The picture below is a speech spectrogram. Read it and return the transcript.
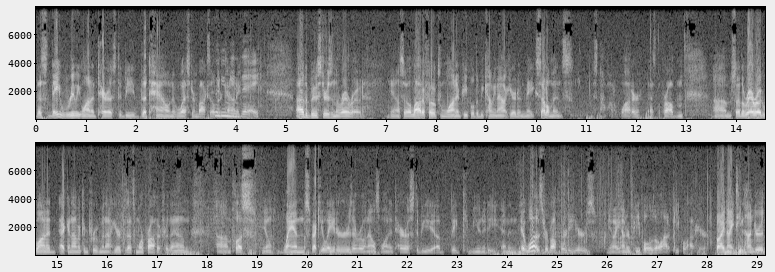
This they really wanted Terrace to be the town of Western Box Elder Who do you County. mean they? Uh, the boosters and the railroad. You know, so a lot of folks wanted people to be coming out here to make settlements. There's not a lot of water. That's the problem. Um, so the railroad wanted economic improvement out here because that's more profit for them. Um, plus, you know, land speculators, everyone else wanted Terrace to be a big community, and then it was for about 30 years. You know, 800 people is a lot of people out here. By 1900,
